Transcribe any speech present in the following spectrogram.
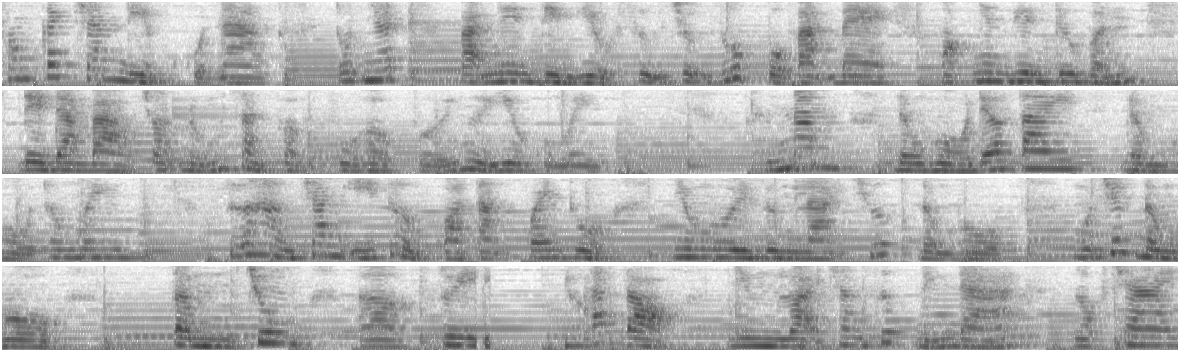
phong cách trang điểm của nàng. Tốt nhất, bạn nên tìm hiểu sự trợ giúp của bạn bè hoặc nhân viên tư vấn để đảm bảo chọn đúng sản phẩm phù hợp với người yêu của mình. Thứ năm, đồng hồ đeo tay, đồng hồ thông minh. Giữa hàng trăm ý tưởng quà tặng quen thuộc, nhiều người dừng lại trước đồng hồ. Một chiếc đồng hồ tầm trung uh, tùy đắt đỏ nhưng loại trang sức đính đá, ngọc trai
